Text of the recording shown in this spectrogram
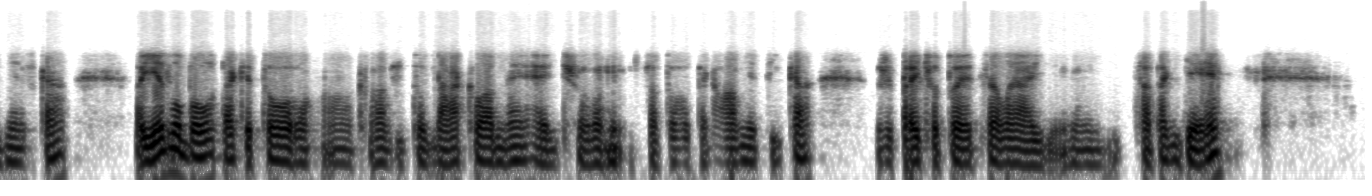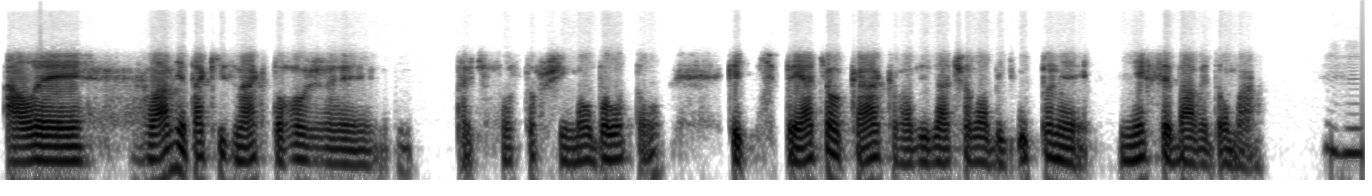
dneska. Jedlo bolo takéto uh, kvázi to základné, hej, čo sa toho tak hlavne týka, že prečo to je celé aj sa tak deje. Ale hlavne taký znak toho, že prečo som to všimol, bolo to, keď priateľka kvázi začala byť úplne nesebavedomá. Mm-hmm.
